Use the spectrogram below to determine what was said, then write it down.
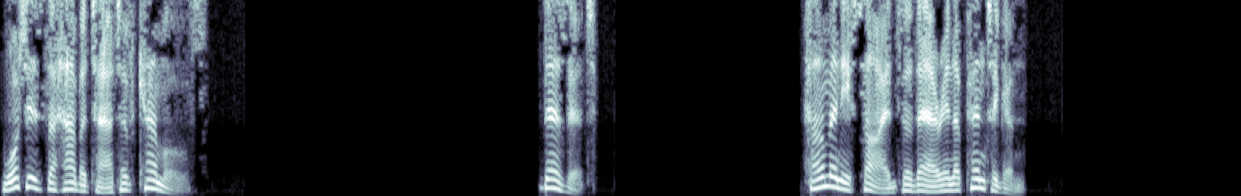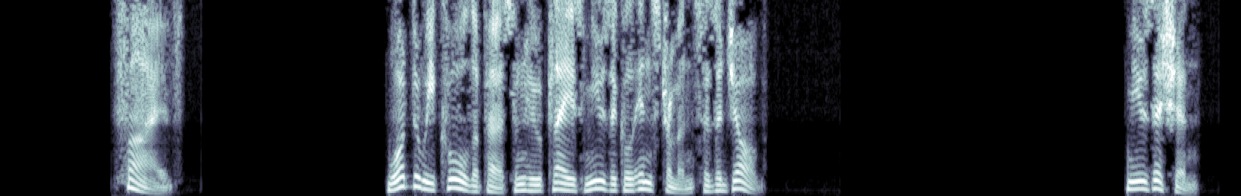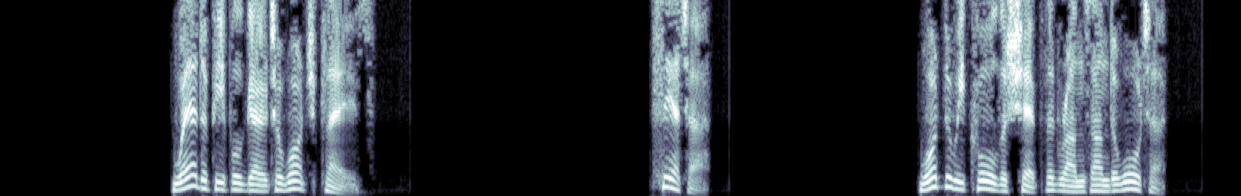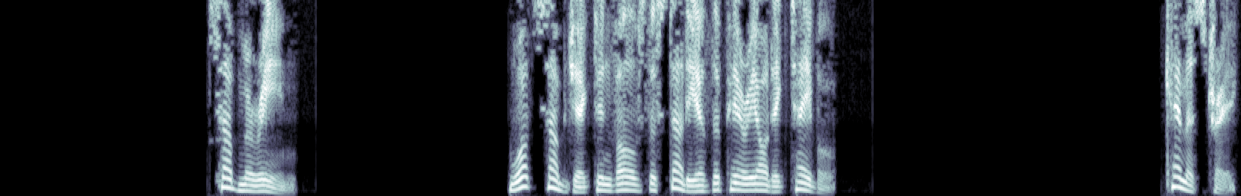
What is the habitat of camels? Desert. How many sides are there in a pentagon? 5. What do we call the person who plays musical instruments as a job? Musician. Where do people go to watch plays? Theatre. What do we call the ship that runs underwater? Submarine. What subject involves the study of the periodic table? Chemistry.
